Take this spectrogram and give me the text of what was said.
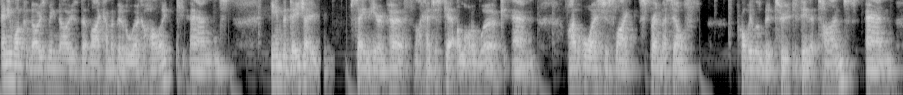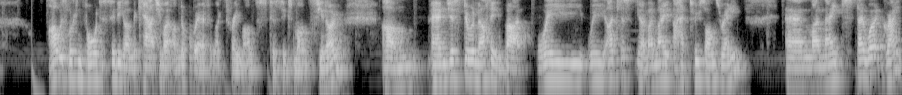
anyone that knows me knows that like I'm a bit of a workaholic and in the DJ scene here in Perth, like I just get a lot of work and I've always just like spread myself probably a little bit too thin at times. And I was looking forward to sitting on the couch in my underwear for like three months to six months, you know, um, and just doing nothing. But we, we, I just, you know, my mate, I had two songs ready and my mates, they weren't great.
